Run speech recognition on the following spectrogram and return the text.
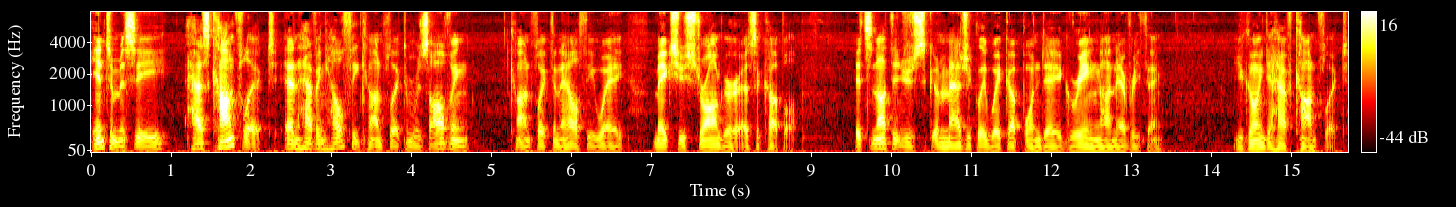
intimacy has conflict, and having healthy conflict and resolving conflict in a healthy way makes you stronger as a couple. It's not that you're just going to magically wake up one day agreeing on everything. You're going to have conflict.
